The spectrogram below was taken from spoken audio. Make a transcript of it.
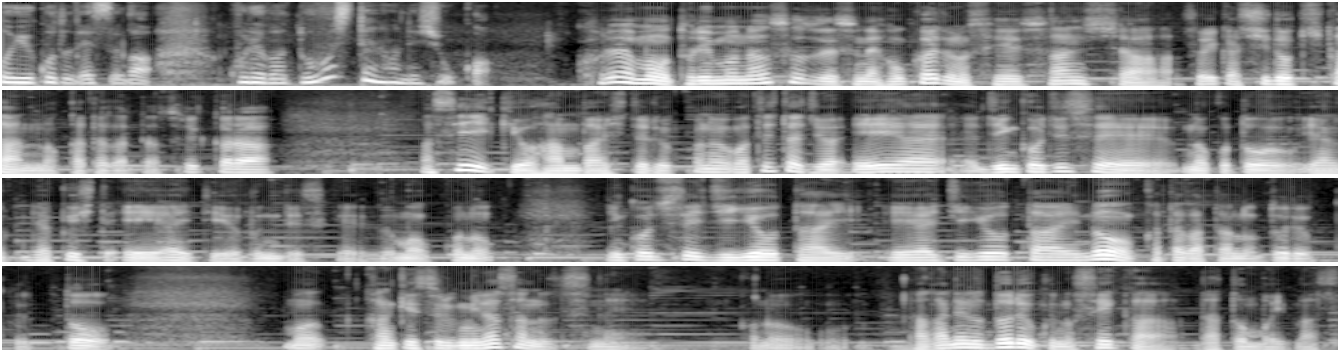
ということですがこれはどうしてなんでしょうか？これはもう取り物なさずですね北海道の生産者それから指導機関の方々それから正規を販売しているこの私たちは AI 人工授精のことを略して AI と呼ぶんですけれどもこの人工授精事業体 AI 事業体の方々の努力ともう関係する皆さんのですねこの長年の努力の成果だと思います。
